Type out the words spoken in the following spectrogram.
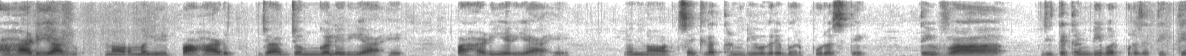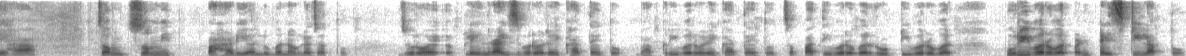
पहाडी आलू. नॉर्मली पहाड ज्या जंगल एरिया आहे पहाडी एरिया आहे नॉर्थ साईडला थंडी वगैरे भरपूर असते. तेव्हा जिथे थंडी भरपूर असते तिथे हा चमचमीत पहाडी आलू बनवला जातो. जो रॉय प्लेन राईसबरोबरही खाता येतो भाकरीबरोबरही खाता येतो चपातीबरोबर रोटीबरोबर पुरीबरोबर पण टेस्टी लागतो.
